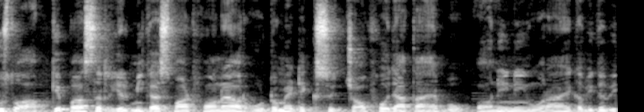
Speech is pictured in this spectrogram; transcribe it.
दोस्तों, आपके पास रियलमी का स्मार्टफ़ोन है और ऑटोमेटिक स्विच ऑफ़ हो जाता है। वो ऑन ही नहीं हो रहा है कभी कभी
